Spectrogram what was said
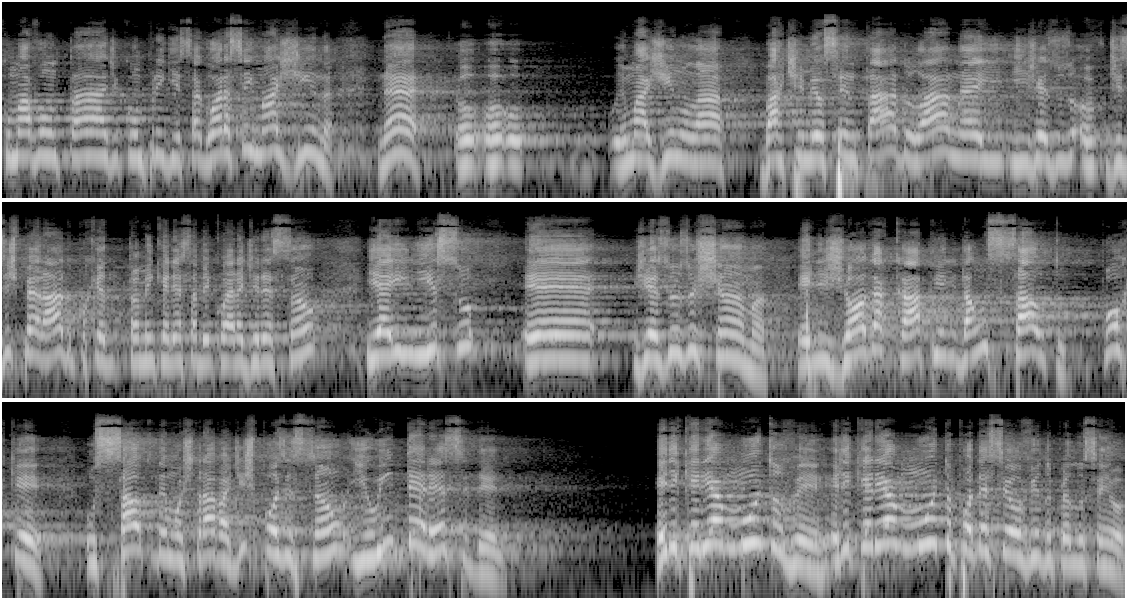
com má vontade, com preguiça. Agora você imagina, né? Eu, eu, eu imagino lá Bartimeu sentado lá, né? E, e, Jesus desesperado, porque também queria saber qual era a direção. E aí nisso é, Jesus o chama. Ele joga a capa e ele dá um salto. Por quê? O salto demonstrava a disposição e o interesse dele. Ele queria muito ver, ele queria muito poder ser ouvido pelo Senhor.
